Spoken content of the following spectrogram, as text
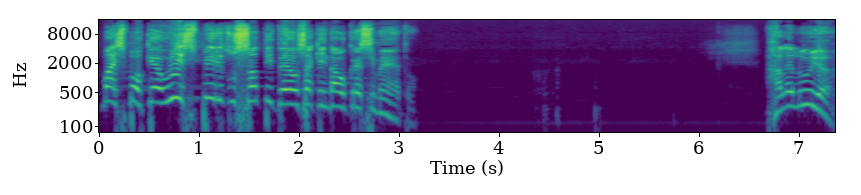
mas porque o Espírito Santo de Deus é quem dá o crescimento. Aleluia.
